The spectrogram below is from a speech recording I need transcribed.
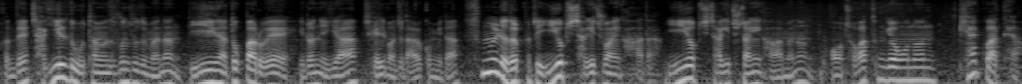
그런데 자기 일도 못하면서 훈수 두면은 네 일이나 똑바로 해. 이런 얘기가 제일 먼저 나올 겁니다. 28번째, 이유 없이 자기 주장이 강하다. 이유 없이 자기 주장이 강하면은 어, 저 같은 경우는 피할 것 같아요.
